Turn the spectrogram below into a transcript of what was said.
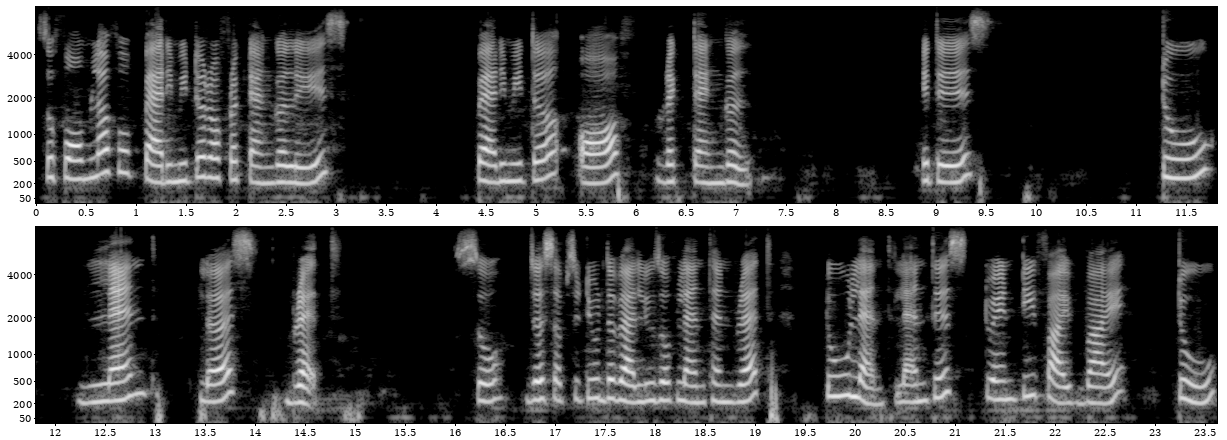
So formula for perimeter of rectangle is perimeter of rectangle. It is 2 length plus breadth. So just substitute the values of length and breadth. 2 length. Length is 25 by 2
